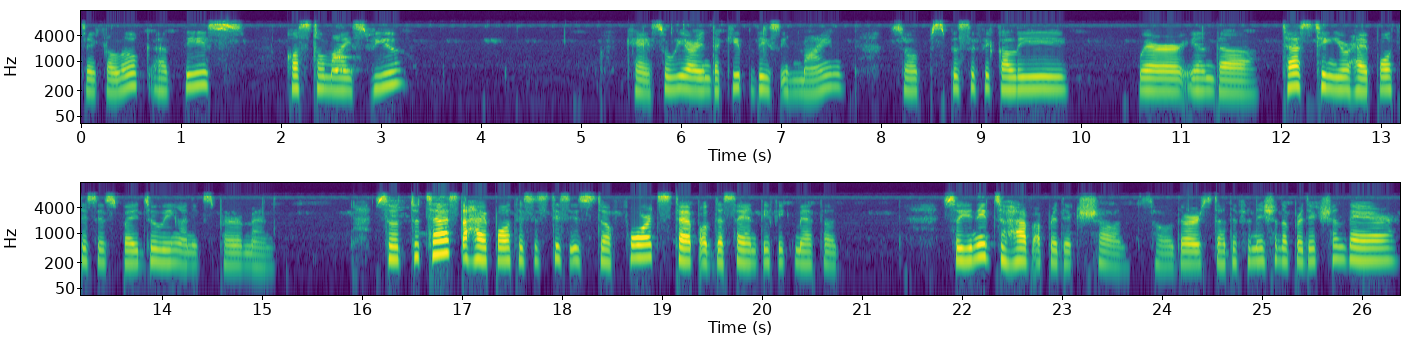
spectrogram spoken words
take a look at this customized view. Okay, so we are in the keep this in mind. So specifically, we're in the testing your hypothesis by doing an experiment. So to test a hypothesis, this is the fourth step of the scientific method. So you need to have a prediction. So there's the definition of prediction there,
